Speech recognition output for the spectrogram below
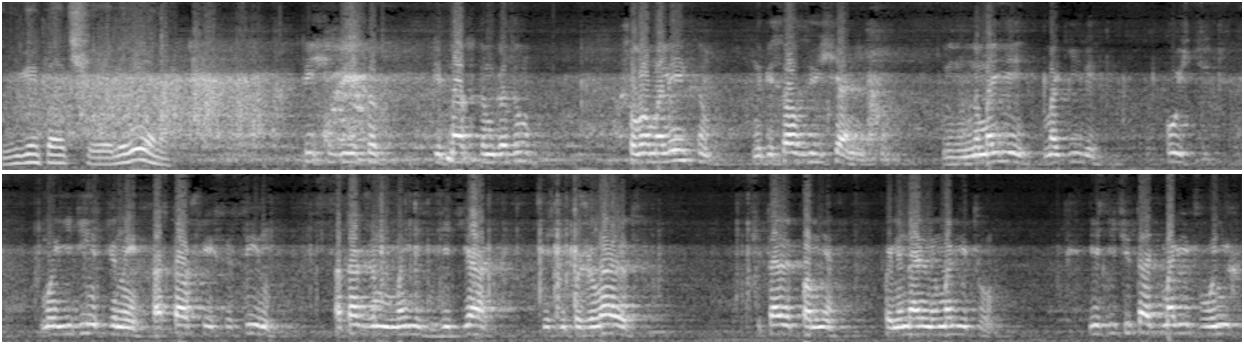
Евгений Павлович э, Леонов. В 1915 году Шолом Алейхам написал завещание. На моей могиле пусть мой единственный оставшийся сын, а также мои зятья, если пожелают, читают по мне поминальную молитву. Если читать молитву у них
